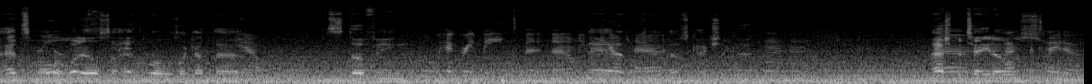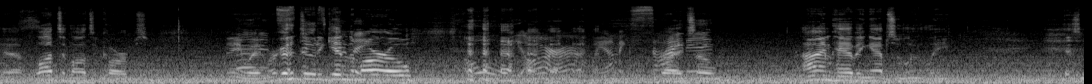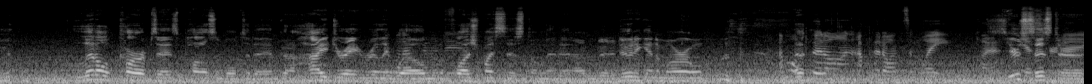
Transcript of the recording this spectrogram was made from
I had some rolls. more. What else? I had the rolls. I got that. Yeah. Stuffing. We had green beans, but I don't even Nah, don't that. That was actually good. Mhm. Mashed Uh, potatoes. Mashed potatoes. Yeah, lots and lots of carbs. Anyway, Well, we're going to do it again tomorrow. Oh, we are, aren't we? I'm excited. Right, so I'm having absolutely as little carbs as possible today. I'm going to hydrate really You know what well. I'm gonna going to flush my system, and then I'm going to do it again tomorrow. Gonna put on. I put on some weight. Your sister.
